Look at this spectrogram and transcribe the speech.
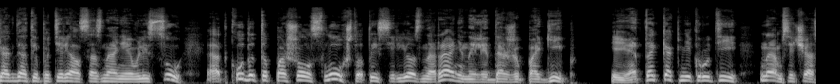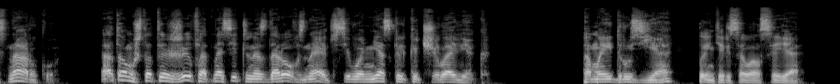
«Когда ты потерял сознание в лесу, откуда-то пошел слух, что ты серьезно ранен или даже погиб. И это, как ни крути, нам сейчас на руку. О том, что ты жив и относительно здоров, знает всего несколько человек». «А мои друзья?» — поинтересовался я.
